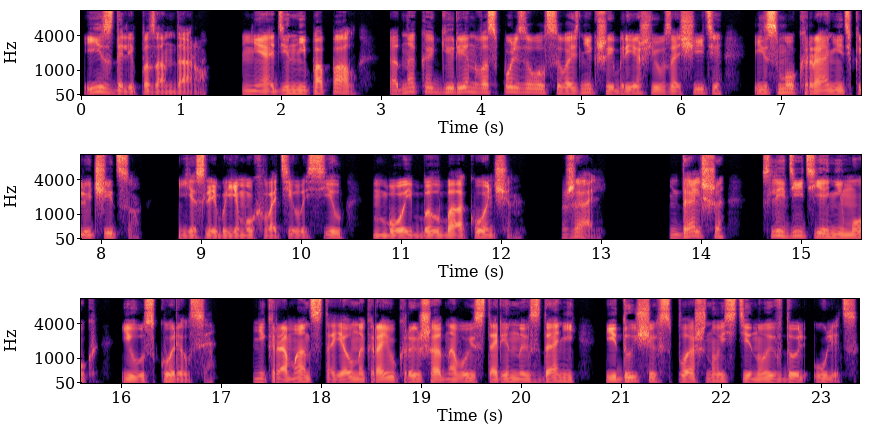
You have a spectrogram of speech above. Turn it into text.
и издали по Зандару. Ни один не попал, однако Гюрен воспользовался возникшей брешью в защите и смог ранить ключицу. Если бы ему хватило сил, бой был бы окончен. Жаль. Дальше следить я не мог и ускорился. Некромант стоял на краю крыши одного из старинных зданий, идущих сплошной стеной вдоль улиц.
